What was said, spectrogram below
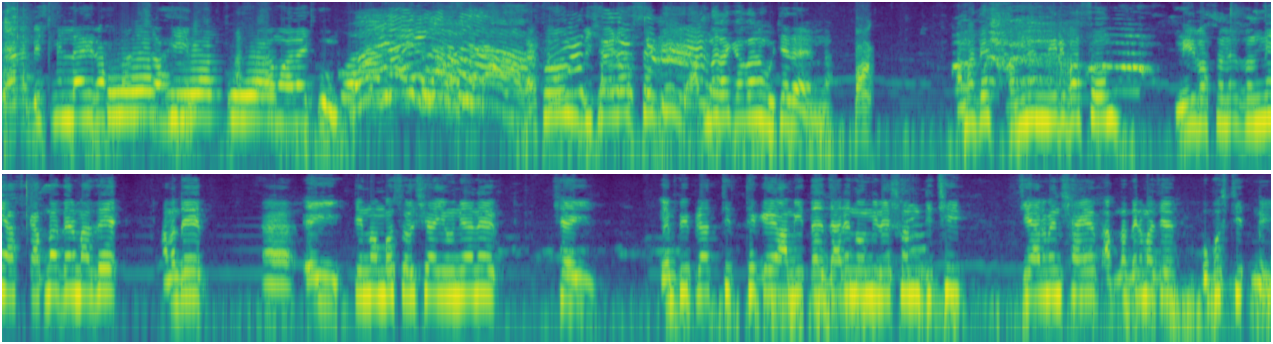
হ্যাঁ, বিসমিল্লাহির রহমানির রহিম। আসসালামু আলাইকুম। এখন বিষয়টা হচ্ছে কি আপনারা কেউ যেন উঠে দেন না। আমাদের সামনের নির্বাচন নির্বাচনের জন্য আজকে আপনাদের মাঝে আমাদের আহ, এই তিন নম্বর চলছিয়া ইউনিয়নের সেই এমপি প্রার্থীর থেকে আমি তার যারে নমিনেশন দিচ্ছি চেয়ারম্যান সাহেব আপনাদের মাঝে উপস্থিত নেই।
